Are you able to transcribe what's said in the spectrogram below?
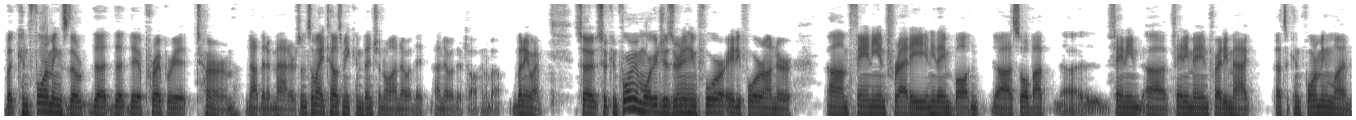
but conforming is the, the, the, the, appropriate term. Not that it matters. When somebody tells me conventional, I know what they, I know what they're talking about. But anyway, so, so conforming mortgages are anything 484 or under um, Fannie and Freddie, anything bought and uh, sold by uh, Fannie, uh, Fannie Mae and Freddie Mac, that's a conforming loan.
